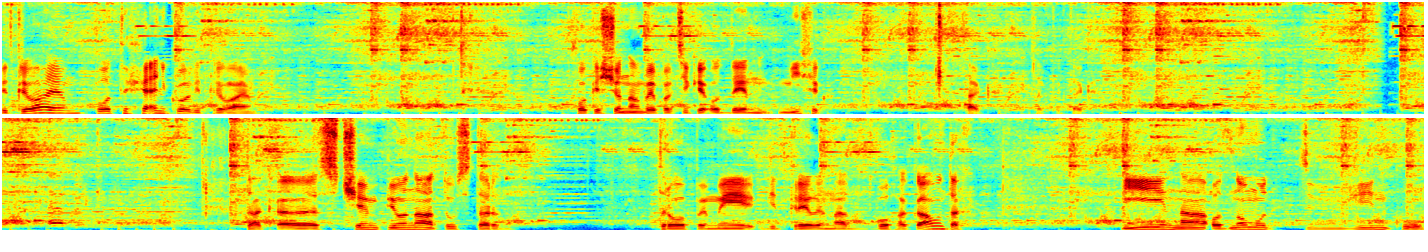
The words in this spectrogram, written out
відкриваємо потихеньку відкриваємо. Поки що нам випав тільки один міфік. Так, так, так, так. Так, е, з чемпіонату Стартропи ми відкрили на двох аккаунтах і на одному твінку.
